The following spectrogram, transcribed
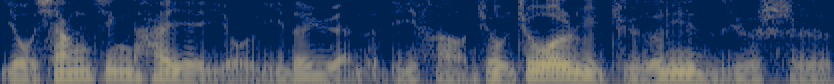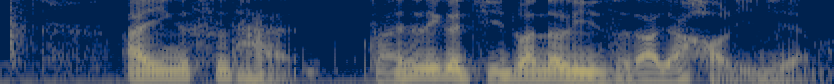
有相近，它也有离得远的地方。就就我举举个例子，就是爱因斯坦，反正是一个极端的例子，大家好理解嘛。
